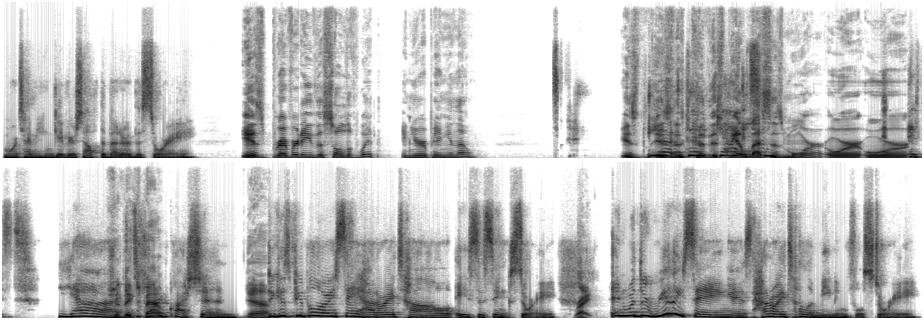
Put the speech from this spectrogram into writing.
the more time you can give yourself the better the story Is brevity the soul of wit, in your opinion, though? Is, Yeah, is this, could this be a less is more, or or it's yeah it's a hard question Yeah. because people always say how do i tell a succinct story right? And what they're really saying is, how do I tell a meaningful story?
